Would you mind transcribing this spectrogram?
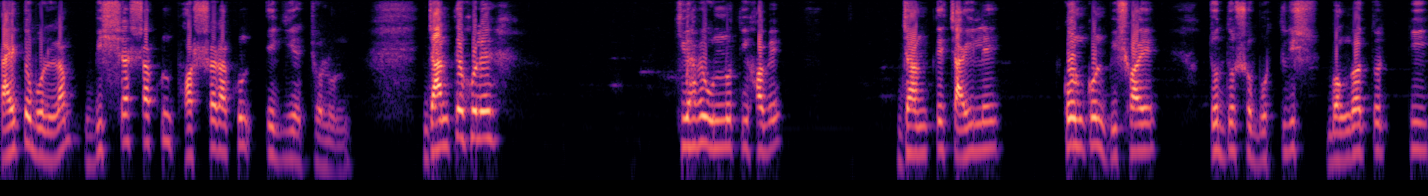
তাই তো বললাম, বিশ্বাস রাখুন, ভরসা রাখুন, এগিয়ে চলুন। জানতে হলে কীভাবে উন্নতি হবে? জানতে চাইলে কোন কোন বিষয়ে? চোদ্দশো বত্রিশ বঙ্গাব্দটি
